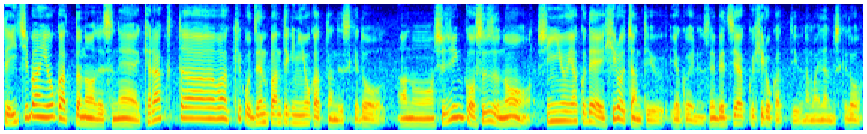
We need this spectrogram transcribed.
で一番良かったのはですねキャラクターは結構全般的に良かったんですけどあの主人公すずの親友役でヒロちゃんっていう役がいるんですね別役ヒロカっていう名前なんですけど、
